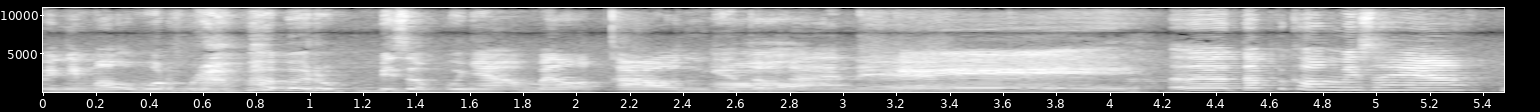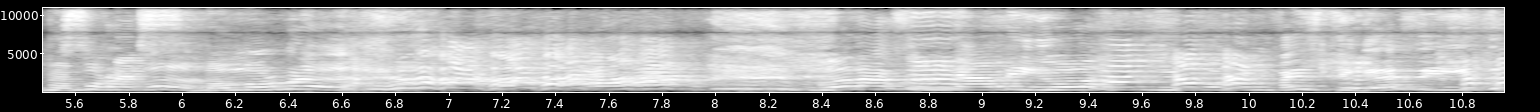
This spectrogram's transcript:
minimal umur berapa baru bisa punya email account gitu Oh, kan ya? Oke. Eh, tapi kalau misalnya memorable memorable. Gue langsung nyari gue langsung investigasi gitu.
